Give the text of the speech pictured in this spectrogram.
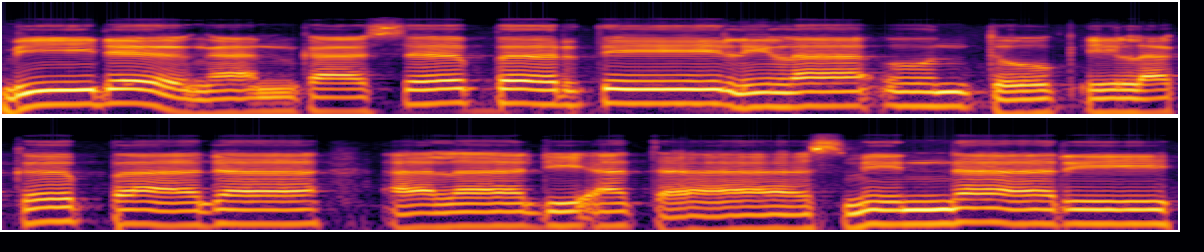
Bi dengan ka seperti lila untuk ila kepada ala di atas min dari.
